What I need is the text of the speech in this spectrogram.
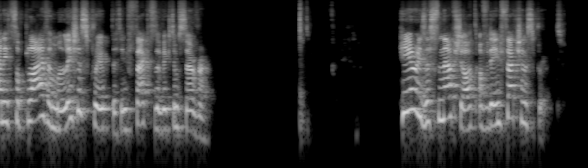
and it supplies a malicious script that infects the victim server. Here is a snapshot of the infection script.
